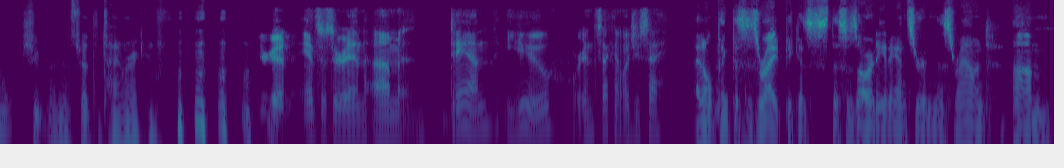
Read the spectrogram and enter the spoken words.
Oh, shoot, I'm going to start the timer again. You're good. Answers are in. Um, Dan, you were in second. What'd you say? I don't think this is right because this is already an answer in this round. Um,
